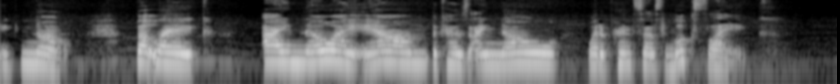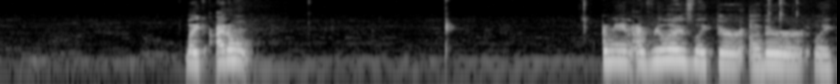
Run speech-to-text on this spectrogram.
Like no. But like I know I am because I know what a princess looks like. Like I don't I mean, I realize like there are other like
